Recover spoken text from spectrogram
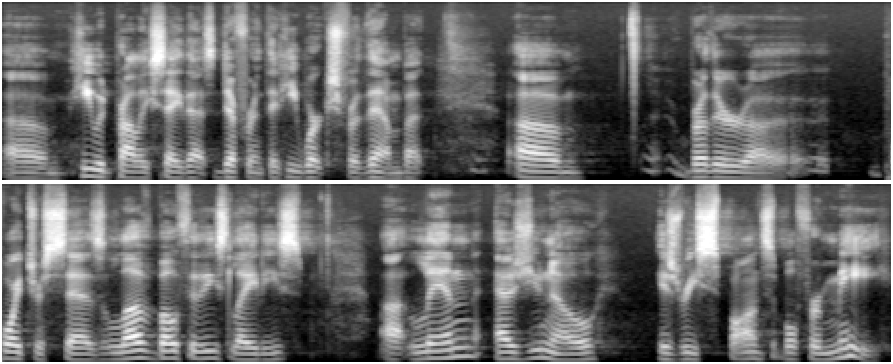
Um, he would probably say that's different, that he works for them. But um, Brother uh, Poitras says, Love both of these ladies. Uh, Lynn, as you know, is responsible for me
